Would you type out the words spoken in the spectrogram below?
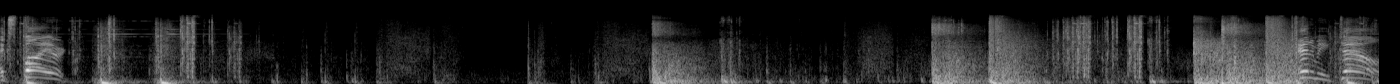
Expired! Enemy down!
